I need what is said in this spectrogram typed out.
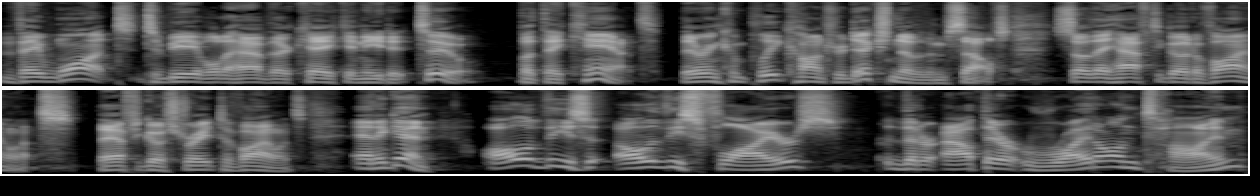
They want to be able to have their cake and eat it too, but they can't. They're in complete contradiction of themselves. So they have to go to violence. They have to go straight to violence. And again, all of these all of these flyers that are out there right on time,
